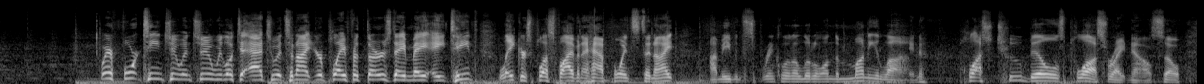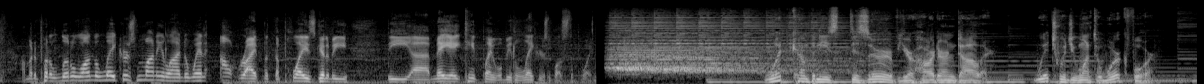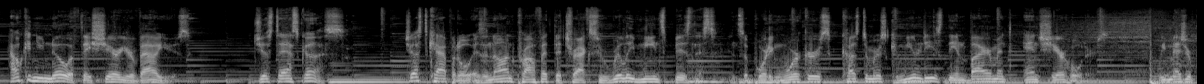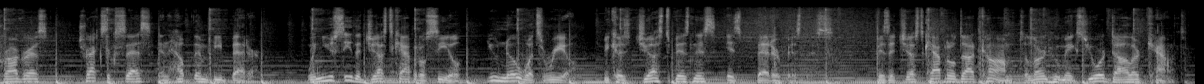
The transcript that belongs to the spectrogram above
We're 14 2 and 2. We look to add to it tonight. Your play for Thursday, May 18th. Lakers plus five and a half points tonight. I'm even sprinkling a little on the money line plus two bills plus right now. So I'm going to put a little on the Lakers money line to win outright, but the play is going to be the uh, May 18th play will be the Lakers plus the point. What companies deserve your hard earned dollar? Which would you want to work for? How can you know if they share your values? Just ask us. Just Capital is a nonprofit that tracks who really means business in supporting workers, customers, communities, the environment, and shareholders. We measure progress, track success, and help them be better. When you see the Just Capital seal, you know what's real because just business is better business. Visit justcapital.com to learn who makes your dollar count.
